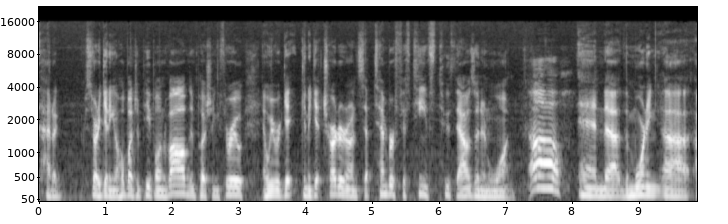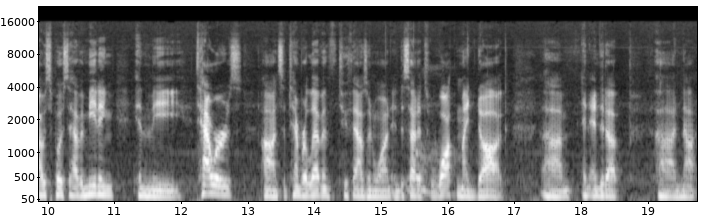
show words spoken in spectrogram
had a started getting a whole bunch of people involved and pushing through, and we were going to get chartered on September fifteenth, two thousand and one. Oh, and uh, the morning uh, I was supposed to have a meeting in the towers on September 11th, 2001, and decided to walk my dog, um, and ended up uh, not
